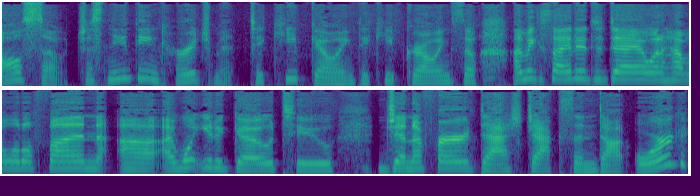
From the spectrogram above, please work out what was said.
also just need the encouragement to keep going, to keep growing. So I'm excited today. I want to have a little fun. Uh, I want you to go to jennifer-jackson.org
